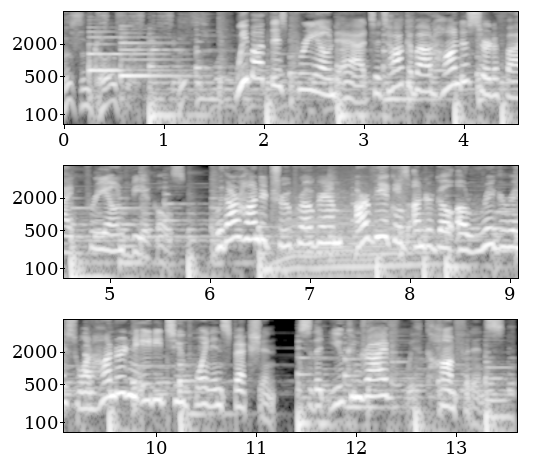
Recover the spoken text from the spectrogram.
Listen closely. We bought this pre owned ad to talk about Honda certified pre owned vehicles. With our Honda True program, our vehicles undergo a rigorous 182 point inspection so that you can drive with confidence.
